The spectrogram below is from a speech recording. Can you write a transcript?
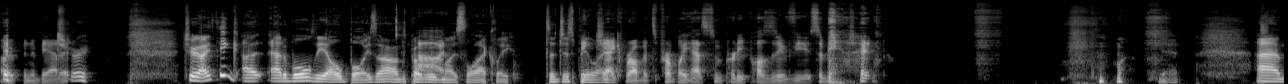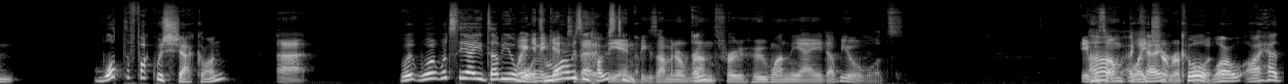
open about it. True. I think uh, out of all the old boys, Arn's probably Uh, most likely to just I be think like, Jake Roberts probably has some pretty positive views about it. yeah. Um, what the fuck was Shaq on? Uh, What, what, what's the AEW we're awards? to And get why to was he that at the hosting end them? because I'm going to run through who won the AEW awards. It was Oh, on Bleacher Report. Cool. Well, I had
